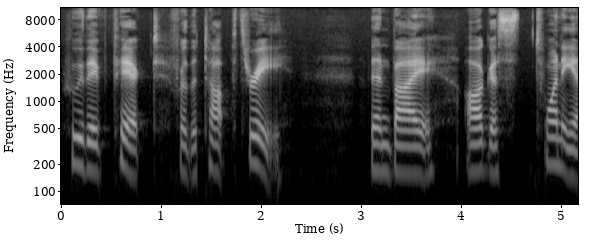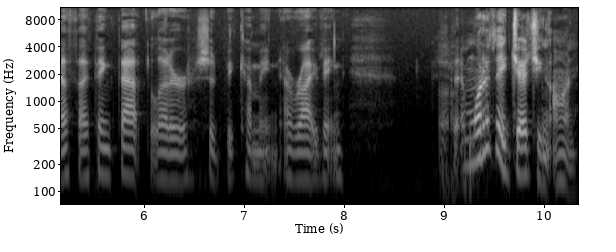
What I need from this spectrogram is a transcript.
who they've picked for the top three. Then by August 20th, I think that letter should be coming, arriving. And what are they judging on?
